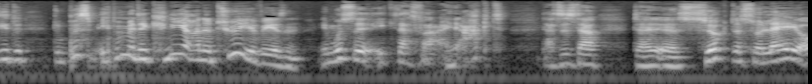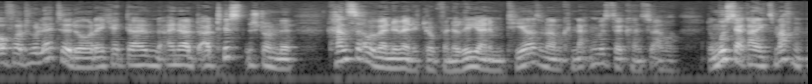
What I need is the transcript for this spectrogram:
Die, du, du bist, ich bin mit den Knie an der Tür gewesen. Ich musste, ich, das war ein Akt. Das ist da, der äh, Cirque du Soleil auf der Toilette, da, oder ich hätte da eine Artistenstunde. Kannst du aber, wenn du, wenn ich glaube, wenn du richtig einem Tee hast oder am Knacken bist, dann kannst du einfach, du musst ja gar nichts machen.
